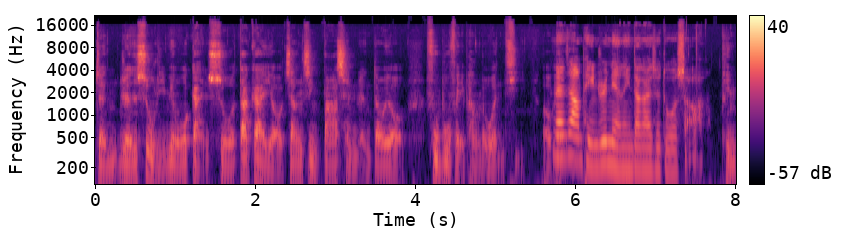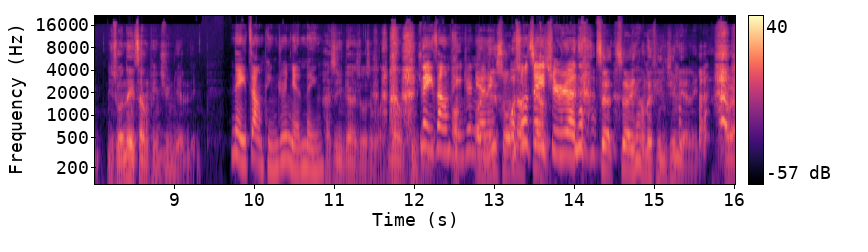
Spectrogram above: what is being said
人人数里面，我敢说大概有将近八成人都有腹部肥胖的问题。那这样平均年龄大概是多少啊？平你说内脏平均年龄，内脏平均年龄？还是你刚才说什么？内脏平均 内脏平均年龄？我说这一群人，这这样的平均年龄，OK，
